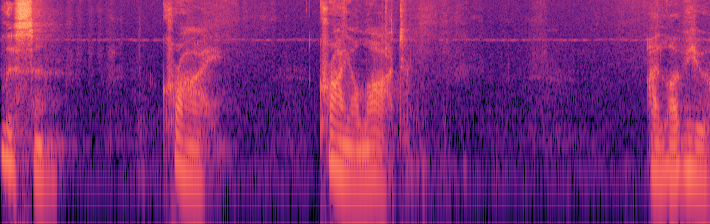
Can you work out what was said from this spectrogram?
Listen. Cry. Cry a lot. I love you.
